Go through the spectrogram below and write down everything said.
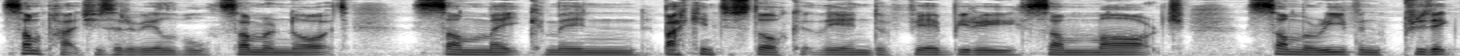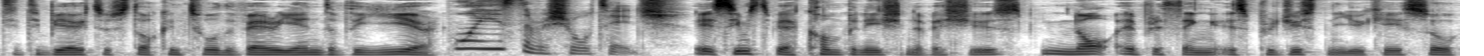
some patches are available, some are not. Some might come in back into stock at the end of February, some March, some are even predicted to be out of stock until the very end of the year. Why is there a shortage? It seems to be a combination of issues. Not everything is produced in the UK, so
